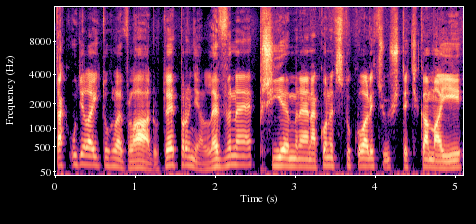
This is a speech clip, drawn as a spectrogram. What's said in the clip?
tak udělají tuhle vládu. To je pro ně levné, příjemné, nakonec tu koalici už teďka mají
